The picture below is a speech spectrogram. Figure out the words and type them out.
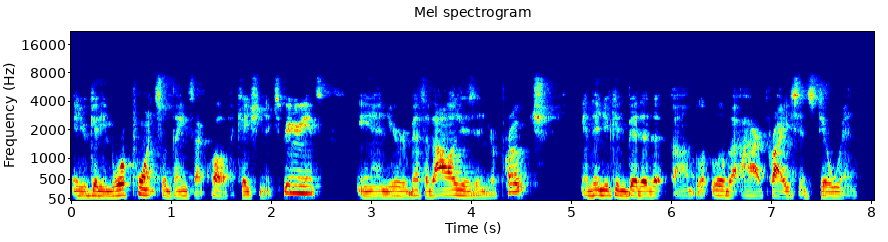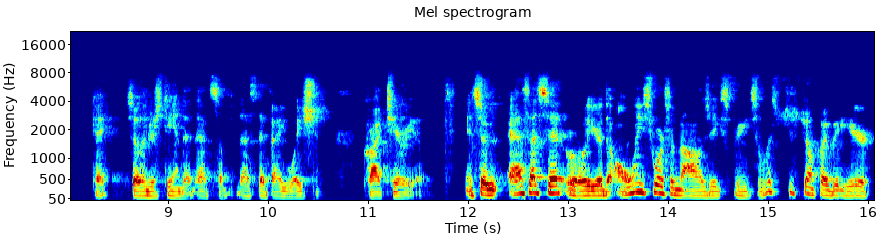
and you're getting more points on things like qualification experience and your methodologies and your approach. And then you can bid at um, a little bit higher price and still win. Okay. So understand that that's a, that's the evaluation criteria. And so, as I said earlier, the only source of knowledge experience. So let's just jump over here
